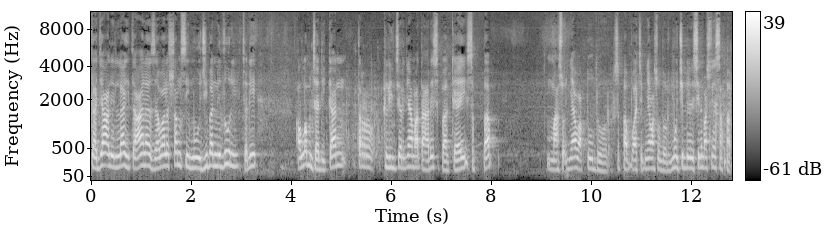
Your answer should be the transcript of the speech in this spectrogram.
lillahi ta'ala zawal syamsi mujiban nidhuri. Jadi Allah menjadikan tergelincirnya matahari sebagai sebab masuknya waktu duhur, sebab wajibnya waktu duhur. Mujib di sini maksudnya sebab.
